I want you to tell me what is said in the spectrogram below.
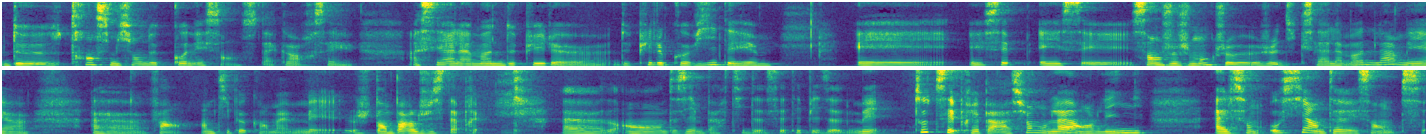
de transmission de connaissances. D'accord? C'est assez à la mode depuis le, depuis le Covid et et, et c'est sans jugement que je, je dis que c'est à la mode là, mais euh, euh, enfin un petit peu quand même, mais je t'en parle juste après, euh, en deuxième partie de cet épisode. Mais toutes ces préparations là en ligne, elles sont aussi intéressantes.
